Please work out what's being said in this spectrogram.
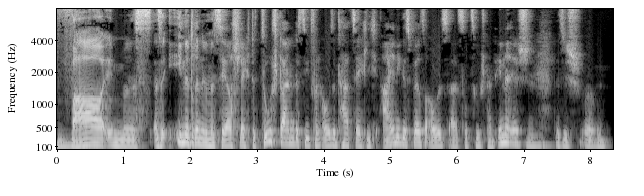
war im, also innen drin in einem sehr schlechten Zustand. Das sieht von außen tatsächlich einiges besser aus, als der Zustand innen ist. Mhm. Das ist ähm,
